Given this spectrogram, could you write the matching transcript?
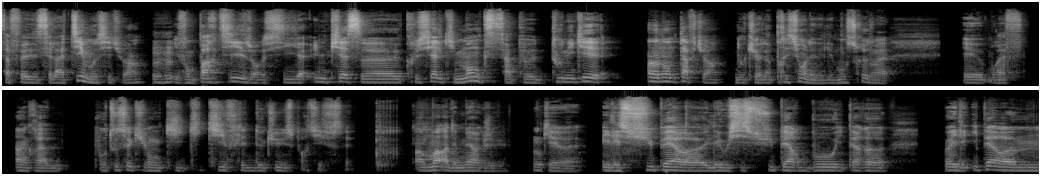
Ça fait, c'est la team aussi, tu vois. Mhm. Ils font partie. Genre, s'il y a une pièce euh, cruciale qui manque, ça peut tout niquer un an de taf, tu vois. Donc, euh, la pression, elle est, elle est monstrueuse. Ouais. Et euh, bref, incroyable. Pour tous ceux qui, ont, qui, qui kiffent les docu sportifs, c'est un, moi un des meilleurs que j'ai vu. Ok, ouais. Il est super, euh, il est aussi super beau, hyper. euh, ouais, il est hyper. euh,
